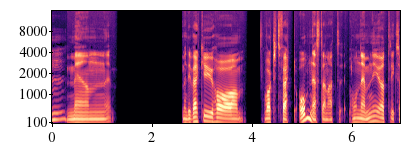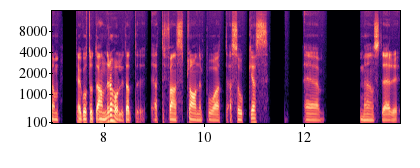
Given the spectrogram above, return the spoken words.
Mm. Men, men det verkar ju ha varit tvärtom nästan att hon nämner ju att liksom det har gått åt andra hållet att, att det fanns planer på att Asokas eh, mönster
